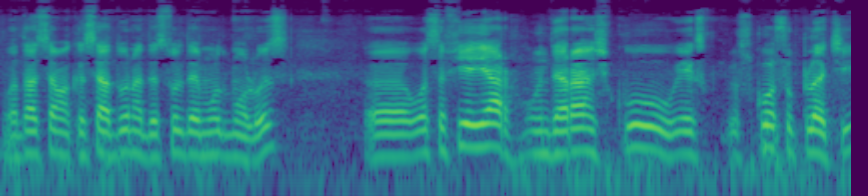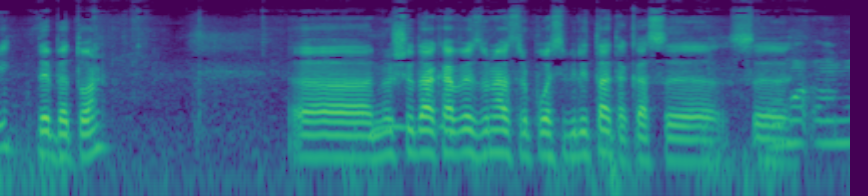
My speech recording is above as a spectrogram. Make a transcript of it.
Vă dați seama că se adună destul de mult moluz. Uh, O să fie iar un deranj cu ex- scosul plăcii de beton. Uh, Nu știu dacă aveți dumneavoastră posibilitatea ca să... să... În, mo- în,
